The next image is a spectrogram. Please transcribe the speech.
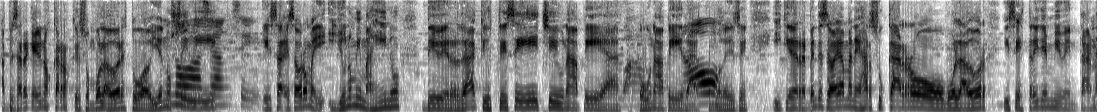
a pesar de que hay unos carros que son voladores, todavía no, No se ve sí. esa, esa broma. Y, y yo no me imagino de verdad que usted se eche una pea Wow. o una peda, No. como le dicen, y que de repente se vaya a manejar su carro volador y se estrelle en mi ventana.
